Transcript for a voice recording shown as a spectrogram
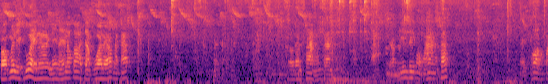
กรอกแม่เหล็กด้วยเลยไหนๆเราก็จับวัวแล้วนะครับ เราด้านข้างเหมือนกัน จับลิ้นดึงออกมานะครับ ใส่ท่อเข้าไป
